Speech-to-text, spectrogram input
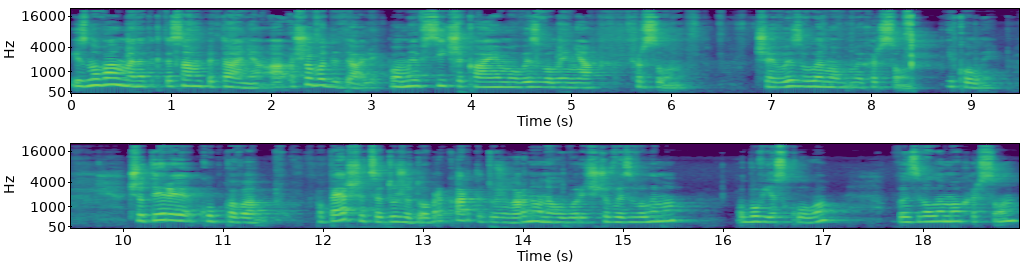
І знову в мене таке те саме питання: а що буде далі? Бо ми всі чекаємо визволення Херсону. Чи визволимо ми Херсон? І коли? Чотири кубкова. По-перше, це дуже добра карта, дуже гарно. Вона говорить, що визволимо. Обов'язково визволимо Херсон.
